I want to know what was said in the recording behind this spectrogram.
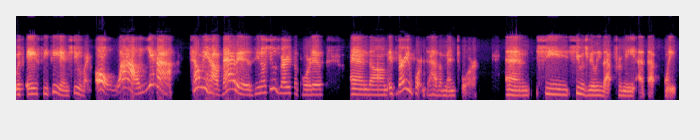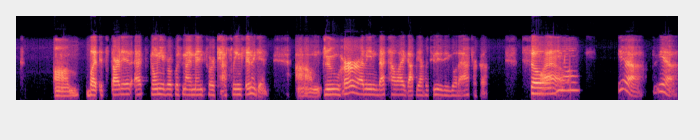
with ACP. And she was like, oh, wow, yeah, tell me how that is. You know, she was very supportive and um, it's very important to have a mentor. And she she was really that for me at that point. Um, but it started at Stony Brook with my mentor Kathleen Finnegan. Um, through her, I mean, that's how I got the opportunity to go to Africa. So wow. you know, yeah, yeah,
